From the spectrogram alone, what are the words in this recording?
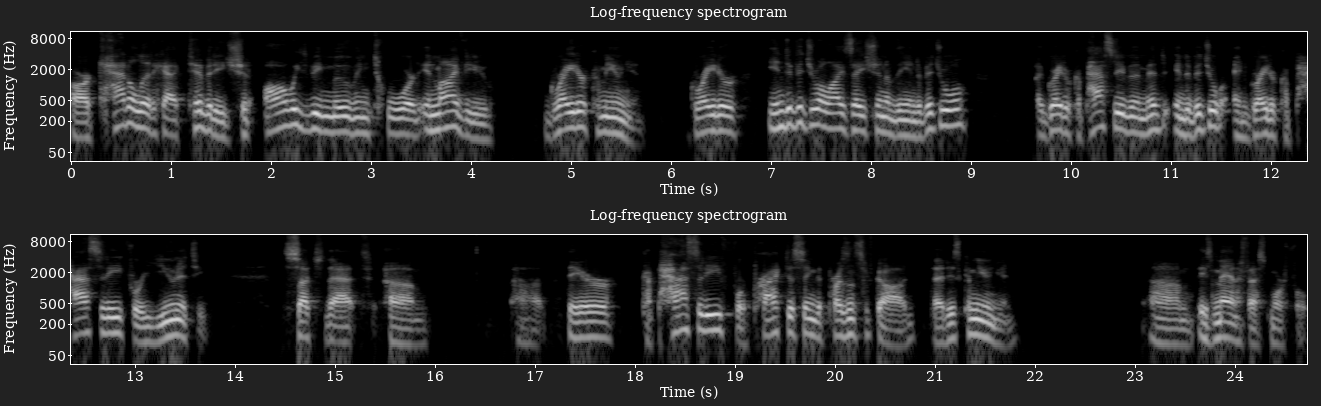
or catalytic activity should always be moving toward, in my view, greater communion, greater individualization of the individual, a greater capacity of the individual, and greater capacity for unity, such that um, uh, their capacity for practicing the presence of God, that is communion, um, is manifest more fully.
